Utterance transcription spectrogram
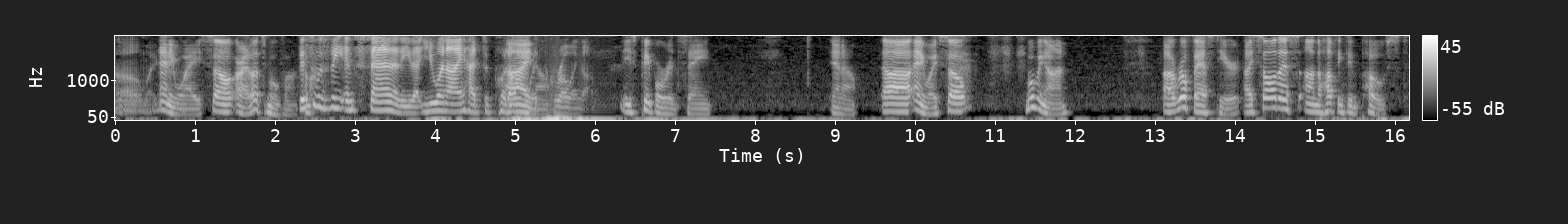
Oh my god. Anyway, so all right, let's move on. This Come on. was the insanity that you and I had to put up I with know. growing up. these people were insane. You know. Uh, anyway, so moving on. Uh, real fast here. I saw this on the Huffington Post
